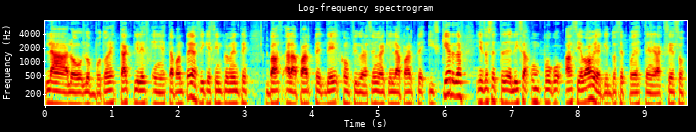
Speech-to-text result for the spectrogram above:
los botones táctiles en esta pantalla, así que simplemente vas a la parte de configuración aquí en la parte izquierda y entonces te desliza un poco hacia abajo y aquí entonces puedes tener acceso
